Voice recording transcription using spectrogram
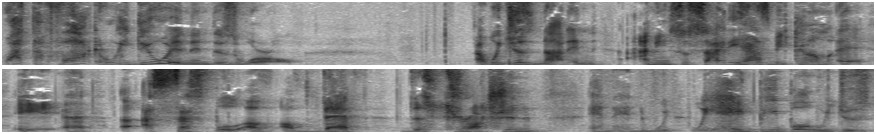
What the fuck are we doing in this world? Are we just not in? I mean, society has become a, a, a, a cesspool of, of death, destruction, and, and we, we hate people. We just,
